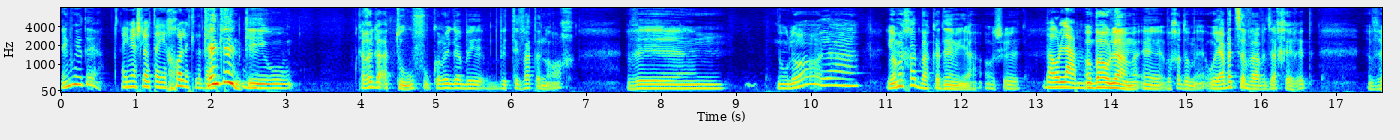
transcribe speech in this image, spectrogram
האם הוא יודע? האם יש לו את היכולת לדעת? כן, כן, כי הוא כרגע עטוף, הוא כרגע בתיבת הנוח, והוא לא היה יום אחד באקדמיה, או, ש... בעולם. או בעולם אה, וכדומה. הוא היה בצבא, אבל זה אחרת. וזו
